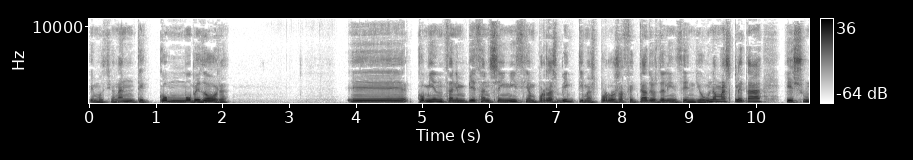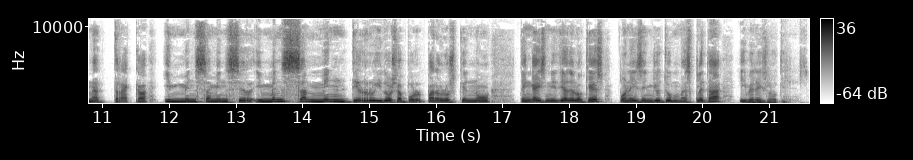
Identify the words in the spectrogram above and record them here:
Emocionante, conmovedor. Eh, comienzan, empiezan, se inician por las víctimas, por los afectados del incendio. Una mascleta es una traca inmensamente, inmensamente ruidosa para los que no tengáis ni idea de lo que es, ponéis en YouTube mascleta y veréis lo que es.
